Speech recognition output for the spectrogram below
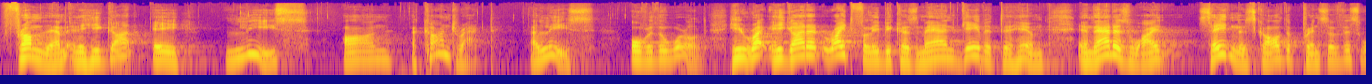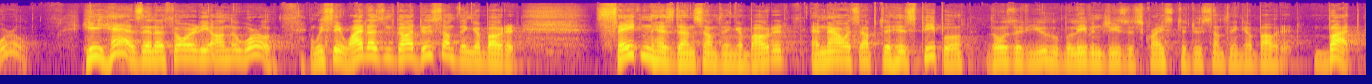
from them, and he got a lease on a contract, a lease over the world. He, he got it rightfully because man gave it to him. And that is why Satan is called the prince of this world. He has an authority on the world. And we say, why doesn't God do something about it? Satan has done something about it, and now it's up to his people, those of you who believe in Jesus Christ, to do something about it. But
